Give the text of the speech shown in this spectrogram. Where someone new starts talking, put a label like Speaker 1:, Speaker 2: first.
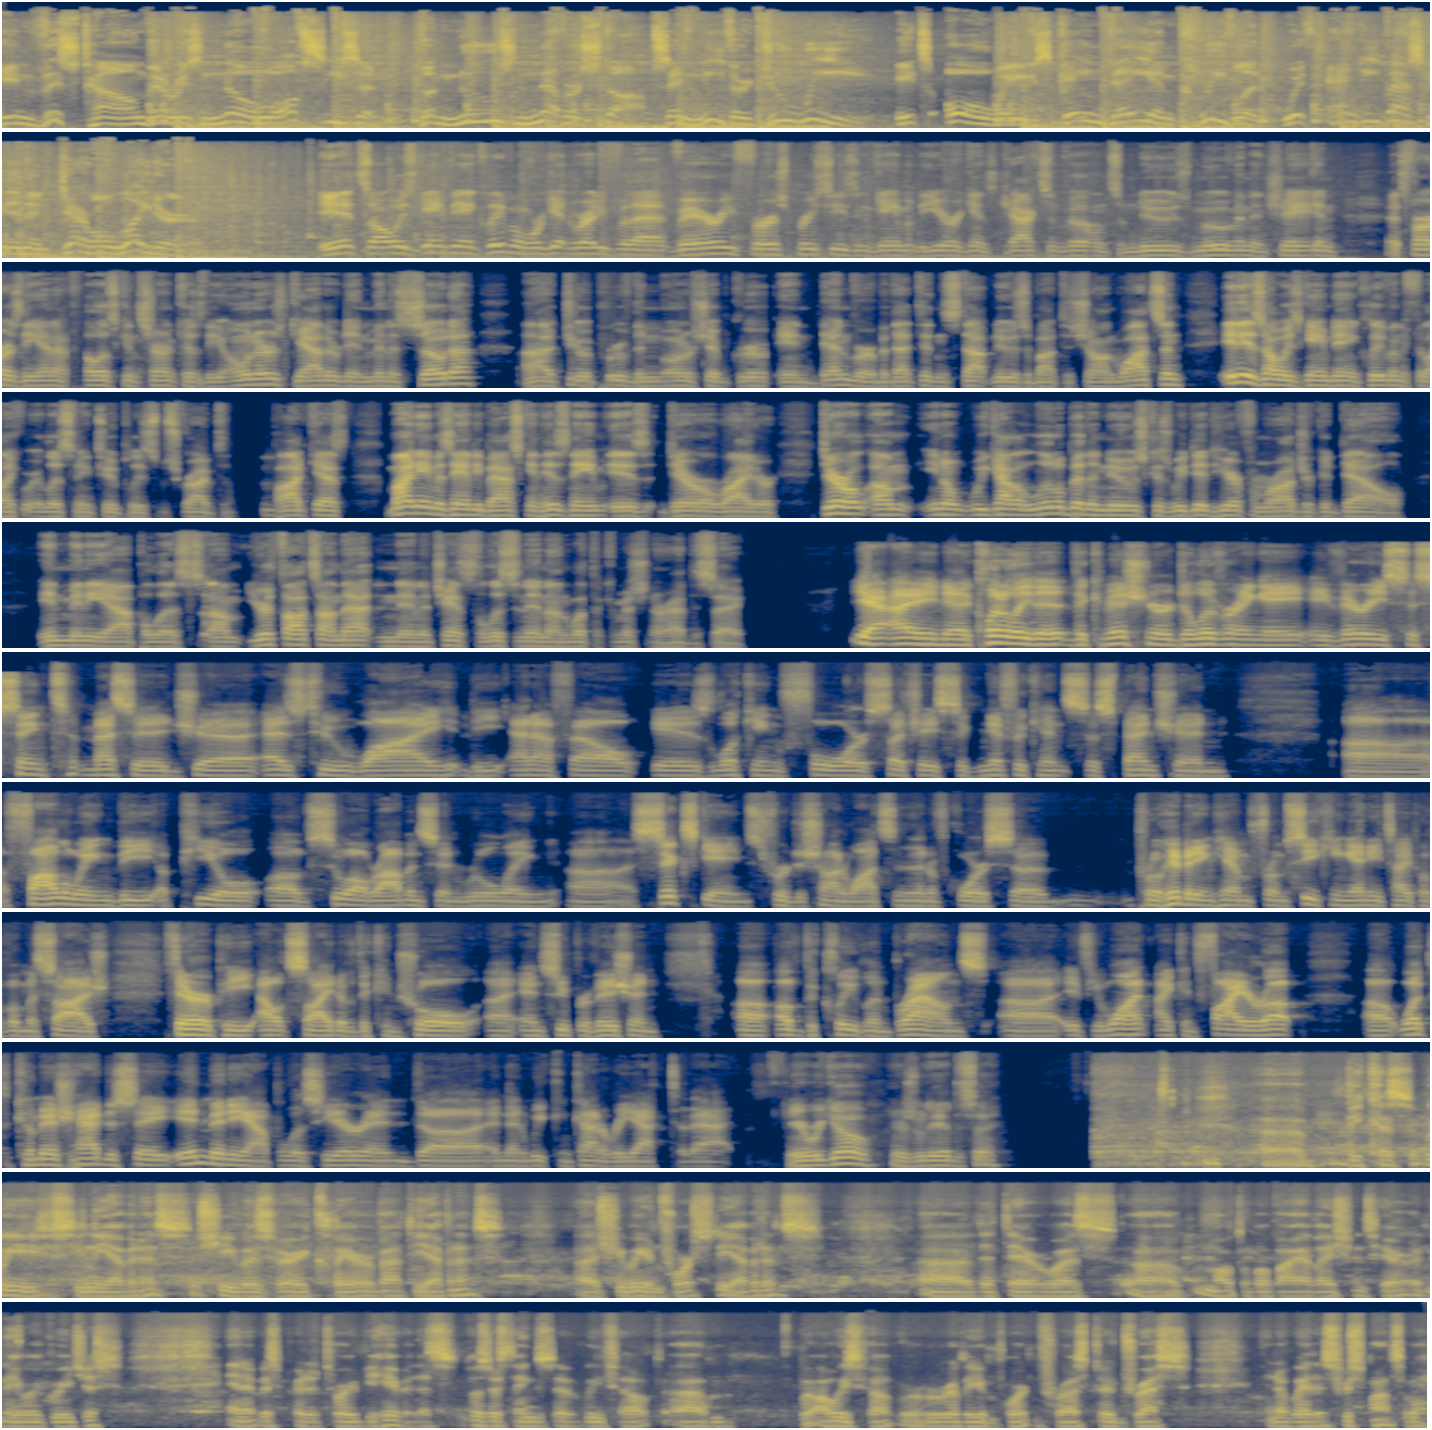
Speaker 1: In this town, there is no off season. The news never stops, and neither do we. It's always game day in Cleveland with Andy Baskin and Daryl Ruiter.
Speaker 2: It's always game day in Cleveland. We're getting ready for that very first preseason game of the year against Jacksonville, and some news moving and shaking as far as the NFL is concerned because the owners gathered in Minnesota uh, to approve the new ownership group in Denver, but that didn't stop news about Deshaun Watson. It is always game day in Cleveland. If you like what you're listening to, please subscribe to the podcast. My name is Andy Baskin. His name is Daryl Ruiter. Daryl, um, you know, we got a little bit of news because we did hear from Roger Goodell in Minneapolis. Um, your thoughts on that and, and a chance to listen in on what the commissioner had to say.
Speaker 3: Yeah, I mean, uh, clearly the, the commissioner delivering a, a very succinct message uh, as to why the NFL is looking for such a significant suspension uh, following the appeal of Sue L. Robinson ruling uh, six games for Deshaun Watson, and then, of course, uh, prohibiting him from seeking any type of a massage therapy outside of the control uh, and supervision uh, of the Cleveland Browns. Uh, if you want, I can fire up uh, what the commission had to say in Minneapolis here, and uh, and then we can kind of react to that.
Speaker 2: Here we go. Here's what he had to say.
Speaker 4: Uh, because we've seen the evidence, she was very clear about the evidence. Uh, she reinforced the evidence. Uh, that there was uh, multiple violations here and they were egregious and it was predatory behavior that's those are things that we felt um, we always felt were really important for us to address in a way that's responsible.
